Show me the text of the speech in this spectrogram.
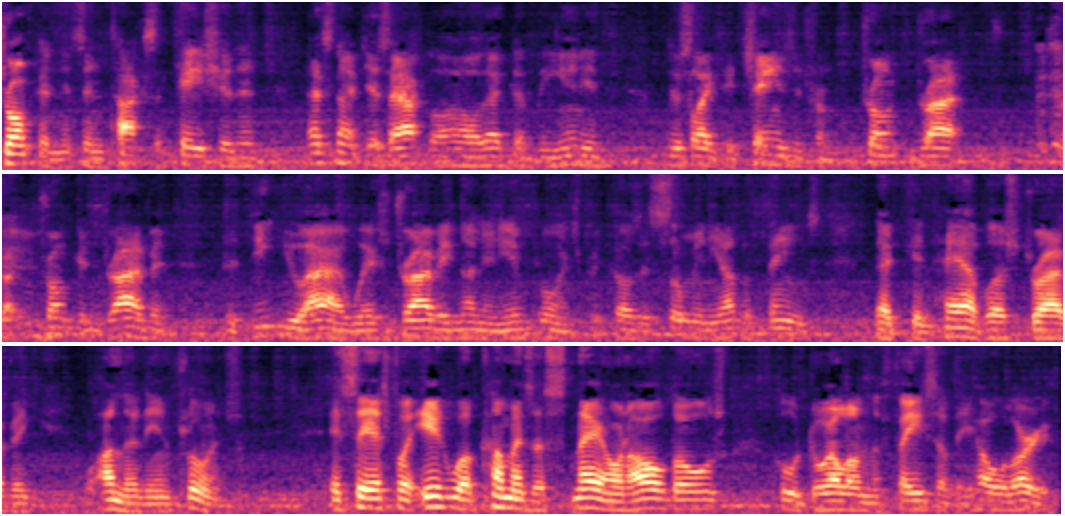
drunkenness, intoxication, and that's not just alcohol. That could be any. Just like they changed it from drunk drive, drunken driving to DUI, where it's driving under the influence because there's so many other things that can have us driving under the influence. It says, For it will come as a snare on all those who dwell on the face of the whole earth.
